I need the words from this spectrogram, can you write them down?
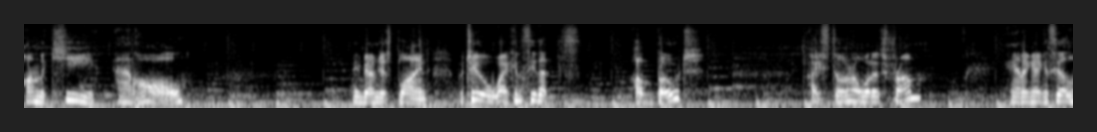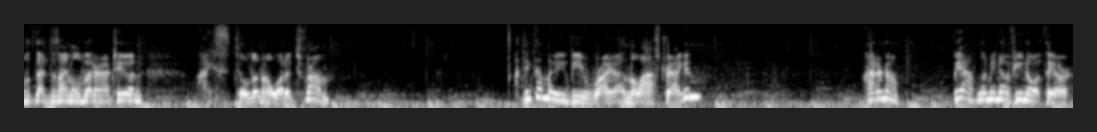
on the key at all. Maybe I'm just blind. But two, I can see that's a boat. I still don't know what it's from. And I can see that design a little better now too, and I still don't know what it's from. I think that might be Raya and the Last Dragon. I don't know. But yeah, let me know if you know what they are.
